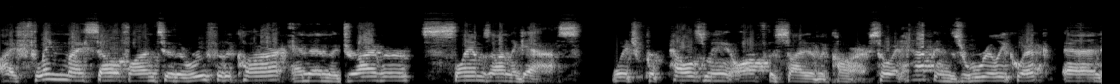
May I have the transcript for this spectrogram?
I fling myself onto the roof of the car, and then the driver slams on the gas which propels me off the side of the car. So it happens really quick and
